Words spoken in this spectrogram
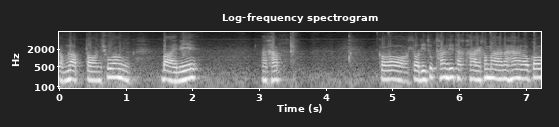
สำหรับตอนช่วงบ่ายนี้นะครับ ก็สวัสดีทุกท่านที่ทักทายเข้ามานะฮะแล้วก็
